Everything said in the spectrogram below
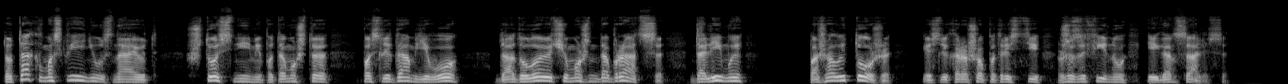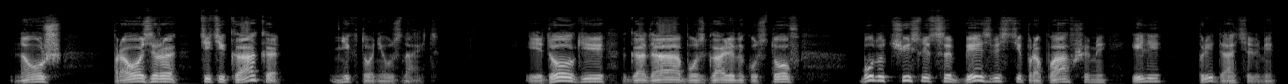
то так в Москве и не узнают, что с ними, потому что по следам его до Адуловича можно добраться, до Лимы, пожалуй, тоже, если хорошо потрясти Жозефину и Гонсалеса. Но уж про озеро Титикака никто не узнает. И долгие года Бузгалин кустов будут числиться без вести пропавшими или предателями.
